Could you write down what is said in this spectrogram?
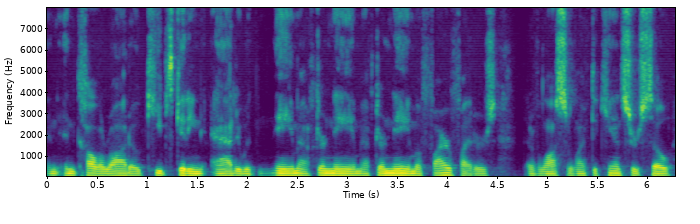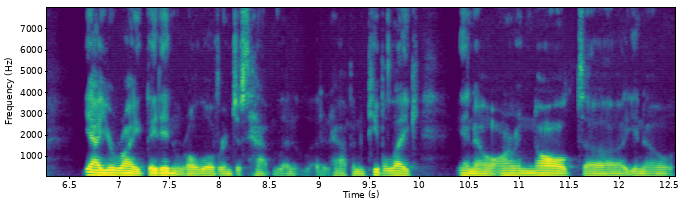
in, in Colorado keeps getting added with name after name after name of firefighters that have lost their life to cancer. So, yeah, you're right. They didn't roll over and just let it let it happen. People like you know Armin Nault, uh, you know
